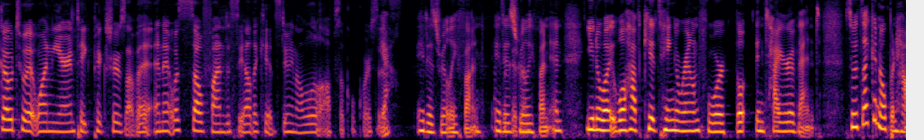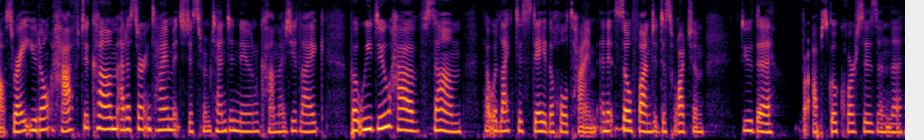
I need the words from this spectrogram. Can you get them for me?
go to it one year and take pictures of it, and it was so fun to see all the kids doing all the little obstacle courses. Yeah. It is really fun. it a is really fun. And you know what? We'll have kids hang around for the entire event. So it's like an open house, right? You don't have to come at a certain time. It's just from 10 to noon. Come as you'd like. But we do have some that would like to stay the whole time. And it's so fun to just watch them do the for obstacle courses and the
